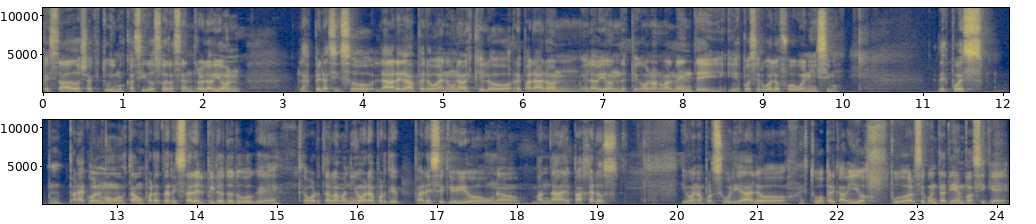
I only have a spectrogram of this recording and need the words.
pesado ya que estuvimos casi dos horas dentro del avión. La espera se hizo larga, pero bueno, una vez que lo repararon, el avión despegó normalmente y, después el vuelo fue buenísimo. Después, para colmo, cuando estábamos por aterrizar, el piloto tuvo que abortar la maniobra porque parece que vio una bandada de pájaros y bueno, por seguridad lo estuvo precavido, pudo darse cuenta a tiempo, así que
